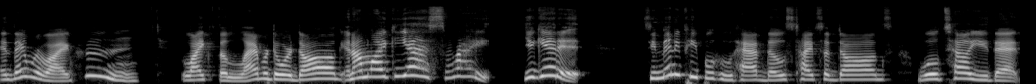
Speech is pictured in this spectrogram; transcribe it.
and they were like, hmm, like the Labrador dog. And I'm like, yes, right. You get it. See, many people who have those types of dogs will tell you that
